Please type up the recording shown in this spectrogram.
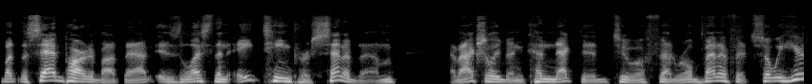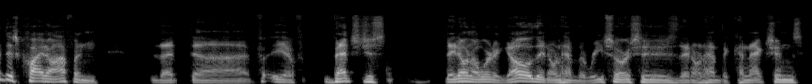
But the sad part about that is less than 18% of them have actually been connected to a federal benefit. So we hear this quite often that uh, if vets just they don't know where to go, they don't have the resources, they don't have the connections.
